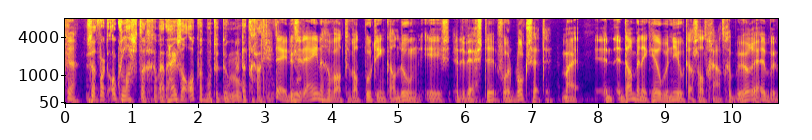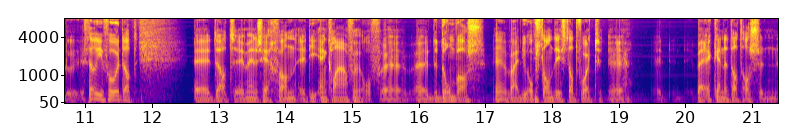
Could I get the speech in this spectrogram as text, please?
Hè? ja. Dus dat wordt ook lastig. Hij zal ook wat moeten doen en dat gaat niet. Nee, dus het enige wat, wat Poetin kan doen is het Westen voor het blok zetten. Maar dan ben ik heel benieuwd als dat gaat gebeuren. Hè. Stel je voor dat, eh, dat eh, men zegt van eh, die enclave of de Donbass, hè, waar die opstand is, dat wordt. wij erkennen dat als een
